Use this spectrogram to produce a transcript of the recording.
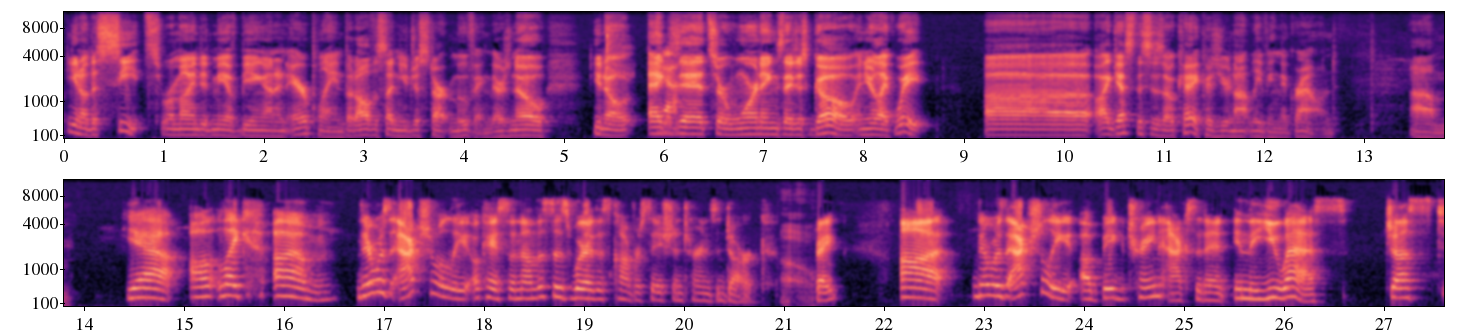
you know the seats reminded me of being on an airplane but all of a sudden you just start moving there's no you know exits yeah. or warnings they just go and you're like wait uh i guess this is okay because you're not leaving the ground um yeah I'll, like um there was actually okay so now this is where this conversation turns dark Uh-oh. right uh there was actually a big train accident in the us just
